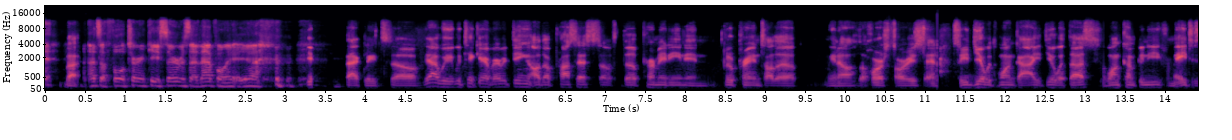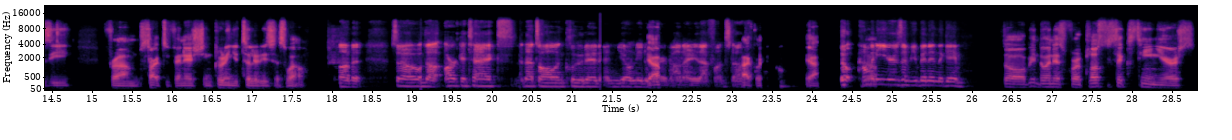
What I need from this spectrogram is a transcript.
Yeah, but that's a full turnkey service at that point. Yeah. yeah, exactly. So yeah, we, we take care of everything, all the process of the permitting and blueprints, all the you know the horror stories and so you deal with one guy you deal with us one company from a to z from start to finish, including utilities as well. Love it. So the architect, that's all included, and you don't need to yep. worry about any of that fun stuff. Exactly. Yeah. So how many years have you been in the game? So I've been doing this for close to 16 years.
